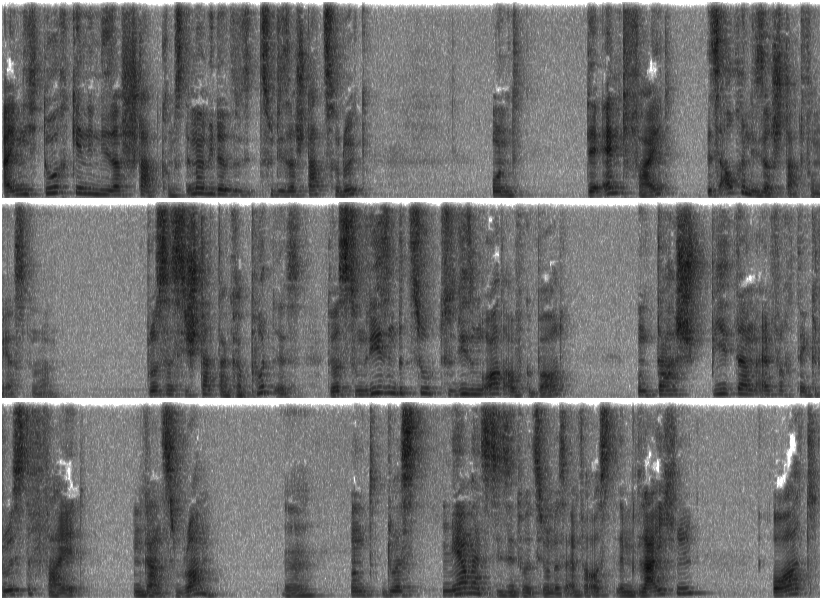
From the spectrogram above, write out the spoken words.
eigentlich durchgehend in dieser Stadt, kommst immer wieder zu dieser Stadt zurück. Und der Endfight ist auch in dieser Stadt vom ersten Run. Bloß, dass die Stadt dann kaputt ist. Du hast so einen riesen Bezug zu diesem Ort aufgebaut und da spielt dann einfach der größte Fight im ganzen Run. Mhm. Und du hast mehrmals die Situation, dass einfach aus dem gleichen Ort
